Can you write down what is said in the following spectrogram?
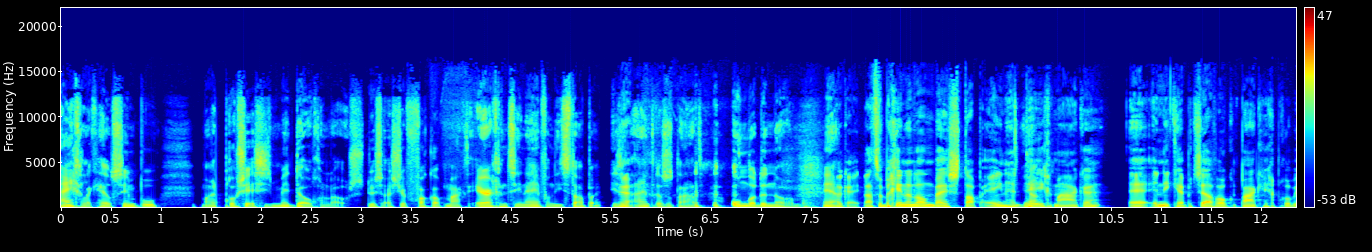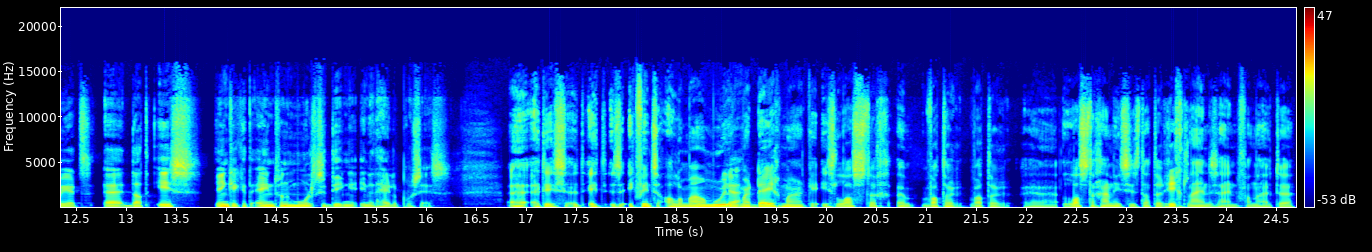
eigenlijk heel simpel. Maar het proces is meedogenloos. Dus als je fuck up maakt ergens in een van die stappen, is het eindresultaat onder de norm. Ja. Oké, laten we beginnen dan bij stap 1, het Ja. deeg maken. Eh, en ik heb het zelf ook een paar keer geprobeerd. Eh, dat is, denk ik, het een van de moeilijkste dingen in het hele proces. Eh, het is, het, het is- ik vind ze allemaal moeilijk, Ja. maar deeg maken is lastig. Eh, wat er, wat er lastig aan is, is dat er richtlijnen zijn vanuit de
